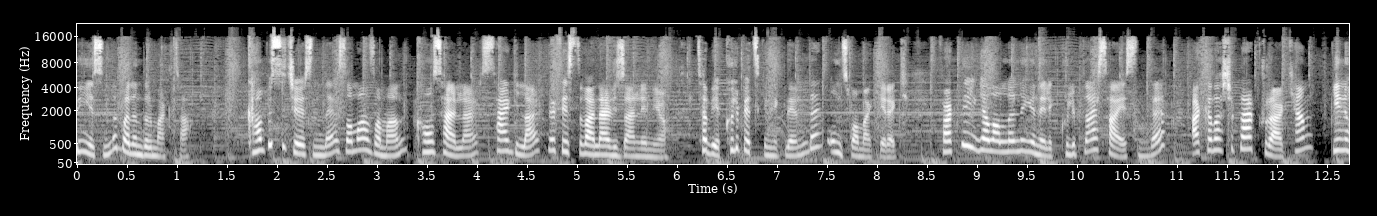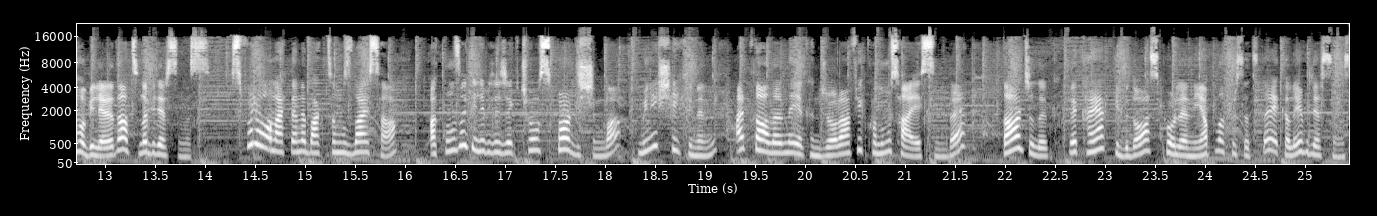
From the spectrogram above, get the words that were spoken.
bünyesinde barındırmakta. Kampüs içerisinde zaman zaman konserler, sergiler ve festivaller düzenleniyor. Tabii kulüp etkinliklerini de unutmamak gerek. Farklı ilgi alanlarına yönelik kulüpler sayesinde arkadaşlıklar kurarken yeni hobilere de atılabilirsiniz. Spor olanaklarına baktığımızdaysa aklınıza gelebilecek çoğu spor dışında Münih şehrinin Alp dağlarına yakın coğrafi konumu sayesinde dağcılık ve kayak gibi doğa sporlarını yapma fırsatı da yakalayabilirsiniz.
